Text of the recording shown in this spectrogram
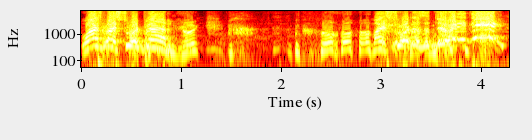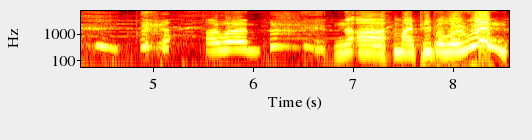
Why is my sword bad? My sword doesn't do anything! I win. Nuh-uh, my people will win!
